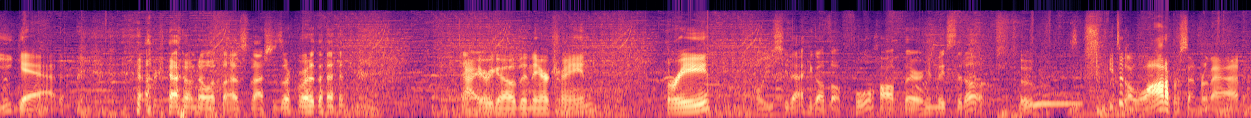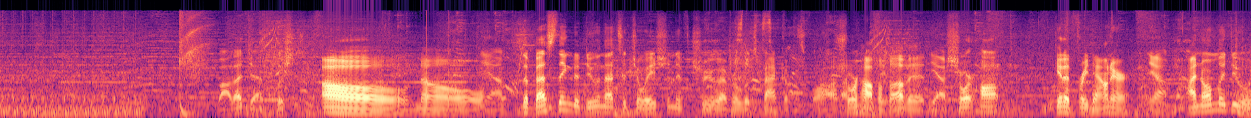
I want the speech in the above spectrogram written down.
Egad. okay, I don't know what the F smashes are for then. All right, here we go. The Nair Train. Three. Oh, you see that? He got the full hop there. He mixed it up. Ooh. He took a lot of percent for that. Wow, that jab pushes you. Oh, no. Yeah. The best thing to do in that situation, if Tru ever looks back at the squad. Short hop above it. Yeah, short hop. Get a free down air. Yeah. I normally do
